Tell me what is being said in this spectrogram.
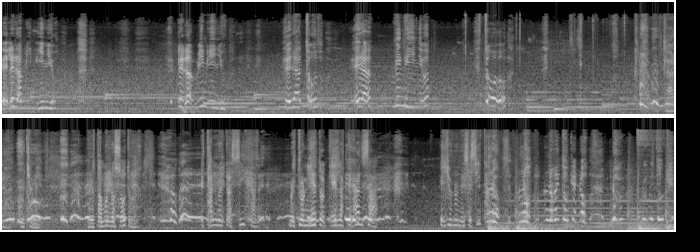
Él era mi niño. Era mi niño. Era todo. Era mi niño. Todo. Clara, escúchame. Pero estamos nosotros. Están nuestras hijas, nuestro nieto, que es la esperanza. Ellos nos necesitan. No, no, no me toque, no. No, no me toque.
